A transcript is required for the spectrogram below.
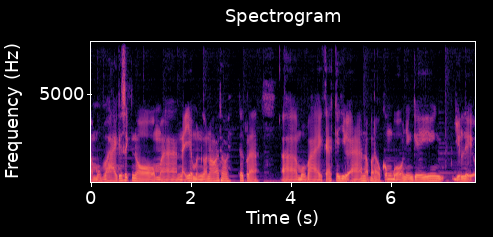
uh, một vài cái signal mà nãy giờ mình có nói thôi. Tức là uh, một vài các cái dự án nó bắt đầu công bố những cái dữ liệu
